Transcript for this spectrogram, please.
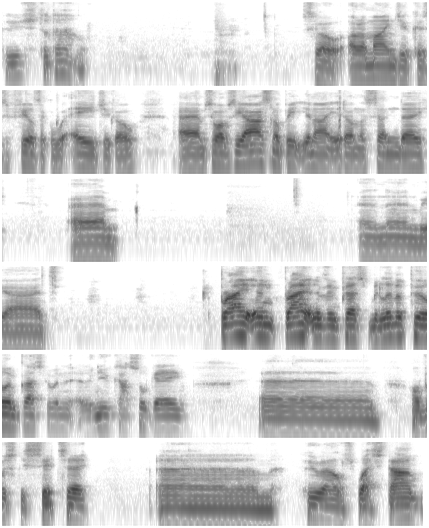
Who stood out? So I'll remind you because it feels like an age ago. Um, so obviously Arsenal beat United on the Sunday. Um, and then we had Brighton, Brighton have impressed me. Liverpool impressed me in the Newcastle game. Um, obviously City. Um, who else? West Ham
